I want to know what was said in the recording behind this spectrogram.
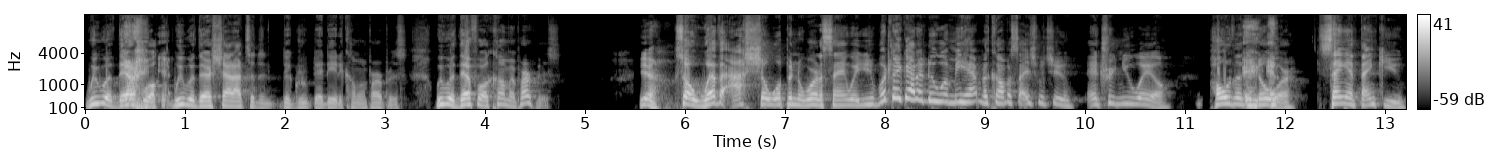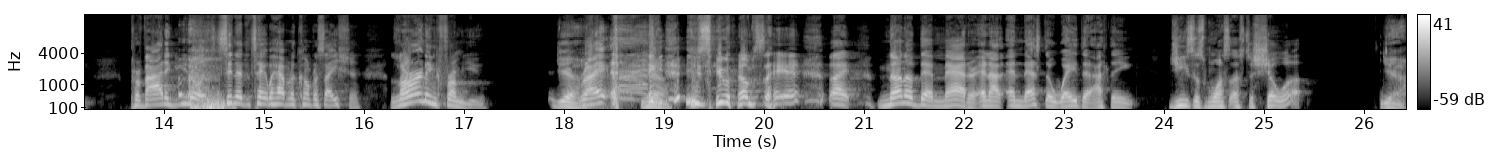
We were there for Yeah. we were there. Shout out to the, the group that did a common purpose. We were there for a common purpose. yeah. So whether I show up in the world the same way you, what they got to do with me having a conversation with you and treating you well, holding the And- and- door, saying thank you, providing you know, sitting at the table having a conversation, learning from you, Yeah. right? Yeah. you see what I'm saying? Like none of that matter, and I and that's the way that I think Jesus wants us to show up. Yeah.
